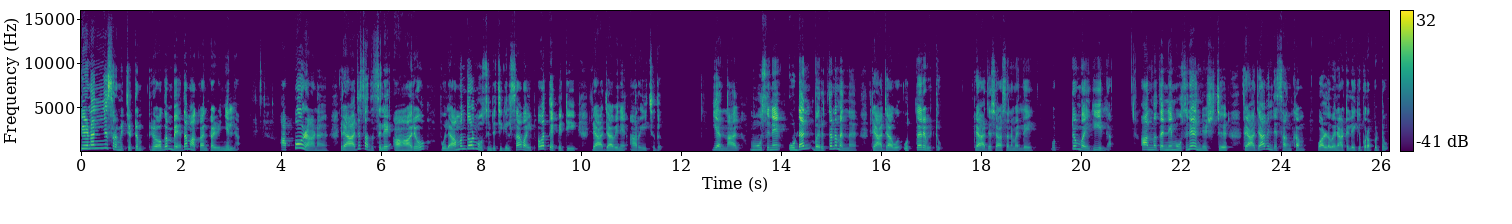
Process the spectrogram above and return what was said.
കിണഞ്ഞു ശ്രമിച്ചിട്ടും രോഗം ഭേദമാക്കാൻ കഴിഞ്ഞില്ല. അപ്പോഴാണ് രാജസദസ്സിലെ ആരോ പുലാമന്തോൾ മൂസിന്റെ ചികിത്സാ വൈഭവത്തെപ്പറ്റി രാജാവിനെ അറിയിച്ചത്. എന്നാൽ മൂസിനെ ഉടൻ വരുത്തണമെന്ന് രാജാവ് ഉത്തരവിട്ടു. രാജശാസനമല്ലേ? ഒട്ടും വൈകിയില്ല. അന്ന് തന്നെ മൂസിനെ അന്വേഷിച്ച് രാജാവിന്റെ സംഘം വള്ളുവനാട്ടിലേക്ക് പുറപ്പെട്ടു.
